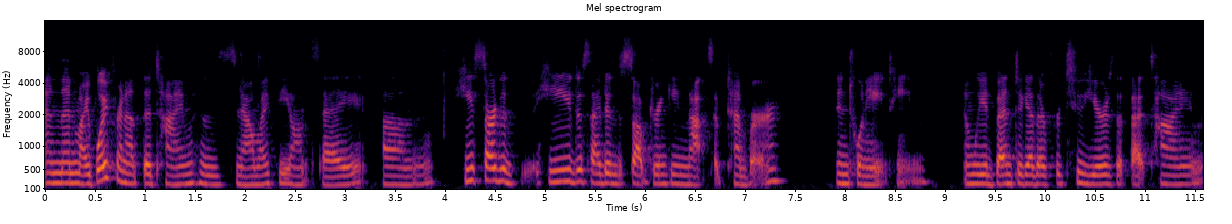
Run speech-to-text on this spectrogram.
and then my boyfriend at the time who's now my fiance um, he started he decided to stop drinking that september in 2018 and we had been together for two years at that time.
